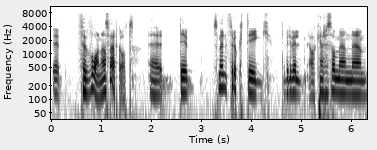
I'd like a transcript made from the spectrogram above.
Eh, förvånansvärt gott. Eh, det är som en fruktig, det blir väl ja, kanske som en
